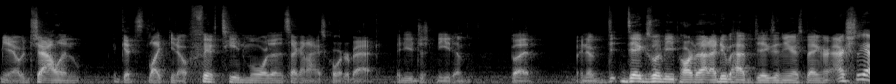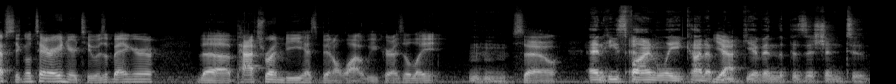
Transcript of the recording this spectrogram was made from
you know Jalen gets like you know 15 more than the second highest quarterback, and you just need him. But you know D- Diggs would be part of that. I do have Diggs in here as banger. I actually have Singletary in here too as a banger. The patch run D has been a lot weaker as of late, mm-hmm. so And he's finally kind of Yeah. been given the position to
